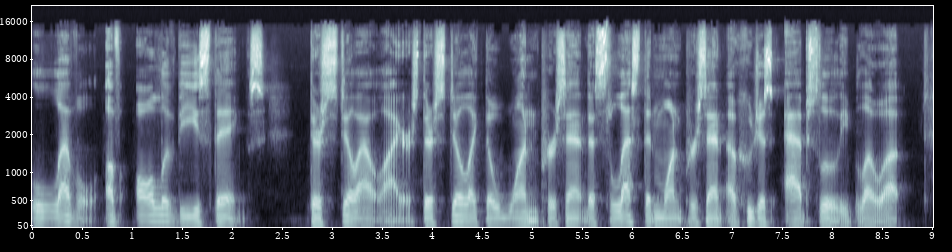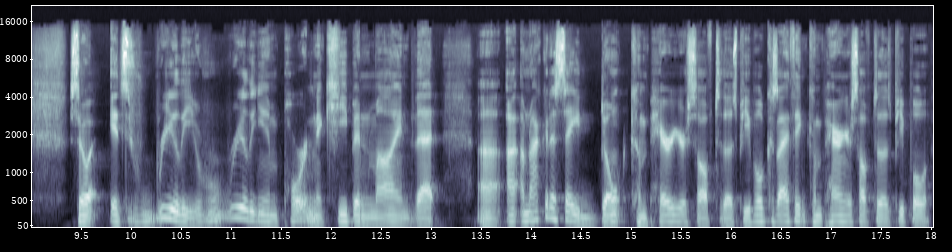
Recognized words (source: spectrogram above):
level of all of these things, there's still outliers. There's still like the 1%, that's less than 1% of who just absolutely blow up. So it's really, really important to keep in mind that uh, I'm not going to say don't compare yourself to those people because I think comparing yourself to those people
